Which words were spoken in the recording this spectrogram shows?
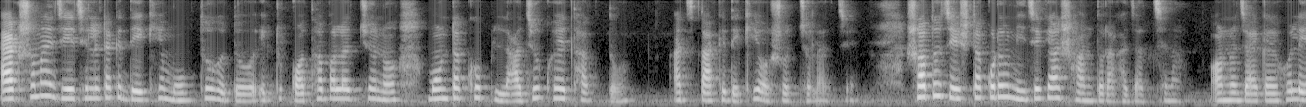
একসময় যে ছেলেটাকে দেখে মুগ্ধ হতো, একটু কথা বলার জন্য মনটা খুব লাজুক হয়ে থাকতো। আজ তাকে দেখে অসহ্য লাগছে। শত চেষ্টা করেও নিজেকে আর শান্ত রাখা যাচ্ছে না। অন্য জায়গায় হলে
